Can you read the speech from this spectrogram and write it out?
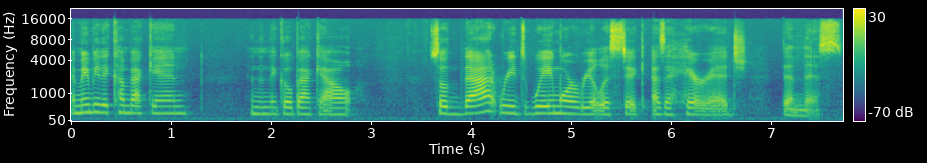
And maybe they come back in, and then they go back out. So that reads way more realistic as a hair edge than this.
